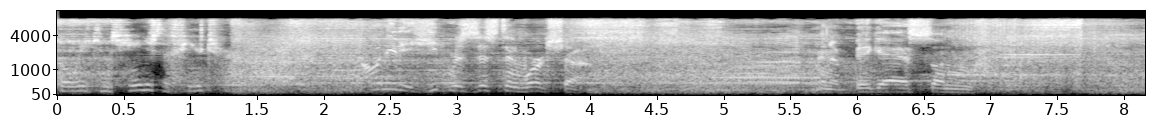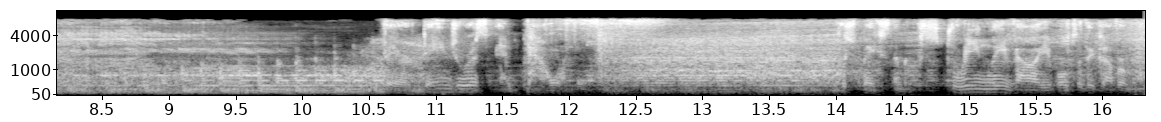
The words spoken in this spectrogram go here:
But we can change the future. I'm gonna need a heat resistant workshop. And a big ass sunroof. They are dangerous and powerful, which makes them extremely valuable to the government.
